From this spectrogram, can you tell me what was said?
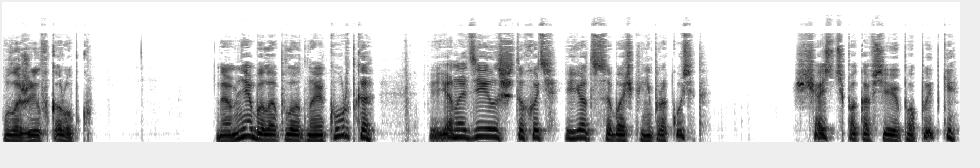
уложил в коробку. На мне была плотная куртка, и я надеялся, что хоть ее собачка не прокусит. К счастью, пока все ее попытки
